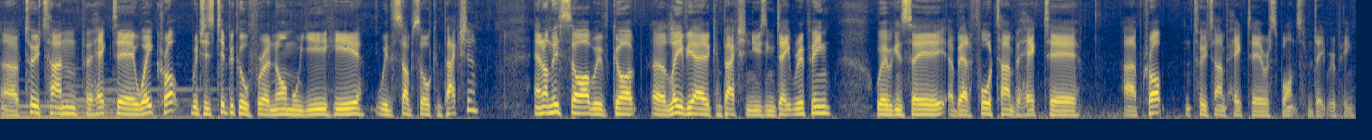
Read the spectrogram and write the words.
uh, two tonne per hectare wheat crop, which is typical for a normal year here with subsoil compaction. And on this side we've got alleviated compaction using deep ripping, where we can see about a four tonne per hectare uh, crop and two tonne per hectare response from deep ripping.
